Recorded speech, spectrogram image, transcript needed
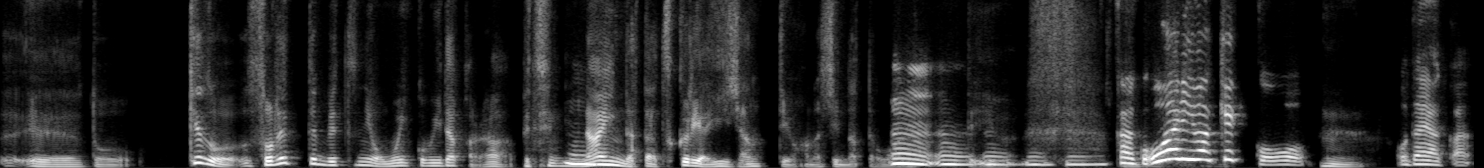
えー、とけどそれって別に思い込みだから別にないんだったら作りゃいいじゃんっていう話になって終うんわる。うんうんっていううん。うんだから終わりは結構うん。穏やか。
